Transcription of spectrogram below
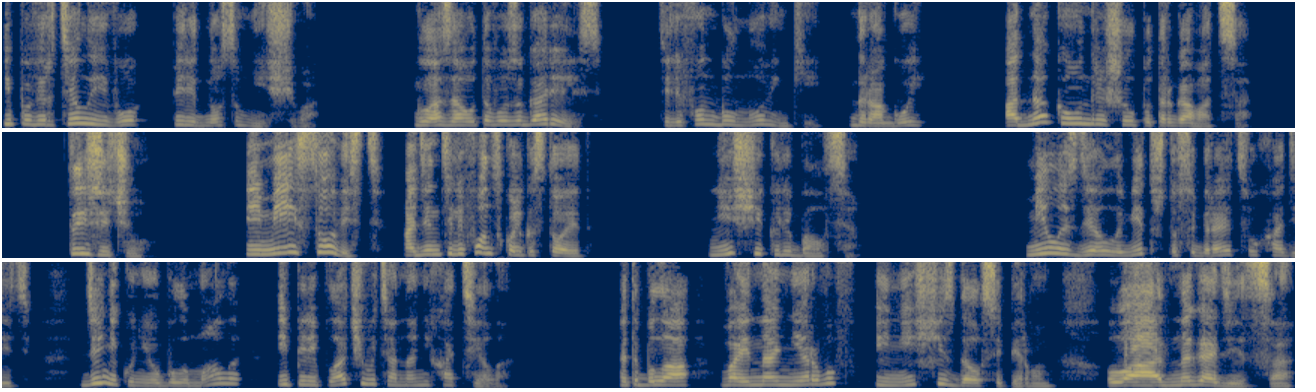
и повертела его перед носом нищего. Глаза у того загорелись. Телефон был новенький, дорогой. Однако он решил поторговаться. «Тысячу!» «Имей совесть! Один телефон сколько стоит?» Нищий колебался. Мила сделала вид, что собирается уходить. Денег у нее было мало, и переплачивать она не хотела. Это была война нервов, и нищий сдался первым. «Ладно, годится.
